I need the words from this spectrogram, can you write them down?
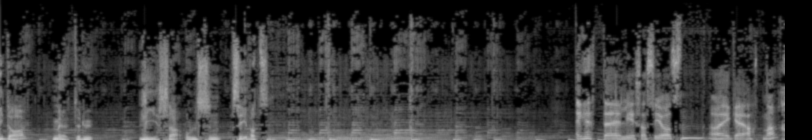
I dag møter du Lisa Olsen Sivertsen. Jeg heter Lisa Sivertsen, og jeg er 18 år.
